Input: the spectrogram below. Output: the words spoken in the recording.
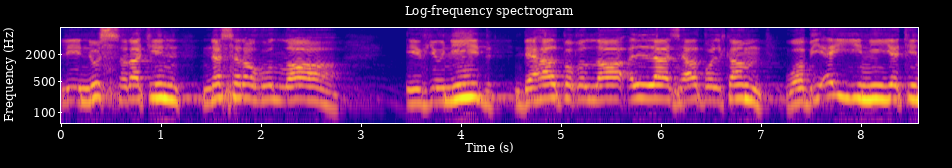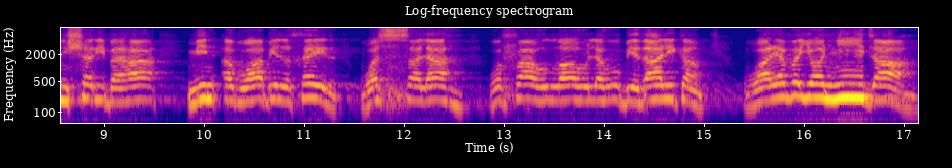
لِنُسْرَةٍ نَسْرَهُ اللَّهُ if you need the help of Allah, Allah's help will come. وَبِأَيِّ نِيَّةٍ شَرِبَهَا مِنْ أَبْوَابِ الْخَيْرِ وَالصَّلَاةِ وَفَّاهُ اللَّهُ لَهُ بِذَلِكَ Whatever your needs are,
